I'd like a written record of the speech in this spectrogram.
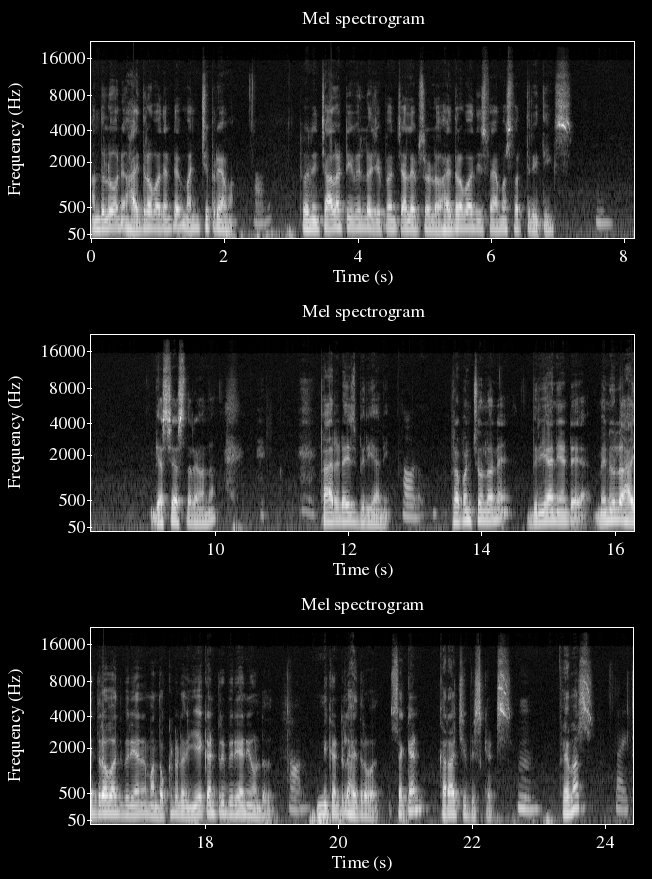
అందులోనే హైదరాబాద్ అంటే మంచి ప్రేమ. సో నేను చాలా టీవీల్లో చెప్పాను చాలా ఎపిసోడ్లో Hyderabad is famous for three things. Guest చేస్తారేమన్నా ప్యారడైజ్ బిర్యానీ. అవును. ప్రపంచంలోనే బిర్యానీ అంటే మెనూలో హైదరాబాద్ బిర్యానీ మనది ఒక్కటి ఉండదు. ఏ కంట్రీ బిర్యానీ ఉండదు. ఇన్ని కంట్రీలో Hyderabad. Second Karachi biscuits. Famous? Right.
